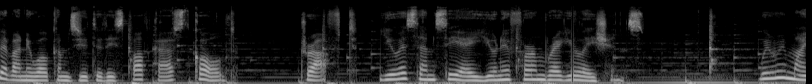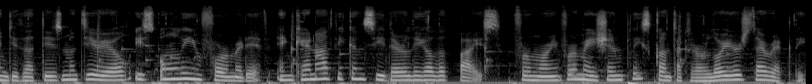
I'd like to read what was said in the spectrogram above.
Devanny welcomes you to this podcast called Draft USMCA Uniform Regulations. We remind you that this material is only informative and cannot be considered legal advice. For more information, please contact our lawyers directly.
